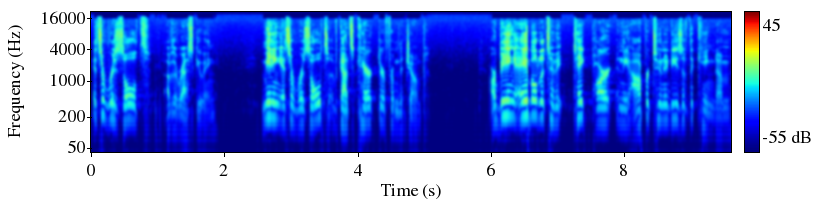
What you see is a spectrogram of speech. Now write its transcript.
it's a result of the rescuing, meaning it's a result of God's character from the jump. Our being able to t- take part in the opportunities of the kingdom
